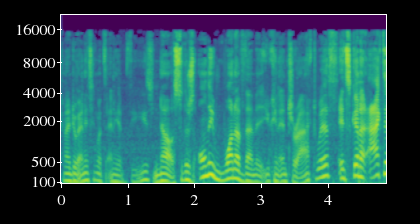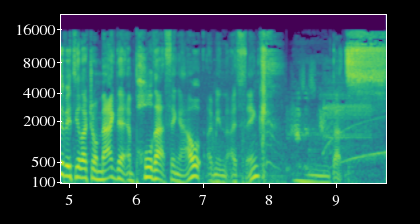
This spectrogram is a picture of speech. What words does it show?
Can I do anything with any of these? No. So there's only one of them that you can interact with. It's going to activate the electromagnet and pull that thing out. I mean, I think. Hmm, that's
